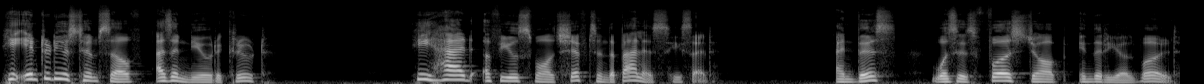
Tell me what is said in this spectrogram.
He introduced himself as a new recruit. He had a few small shifts in the palace, he said. And this was his first job in the real world.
